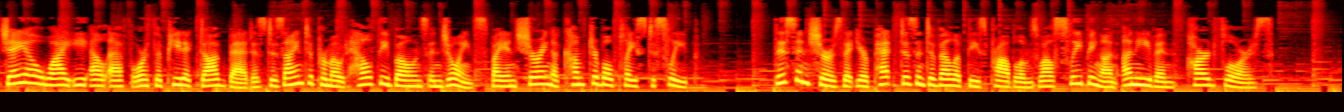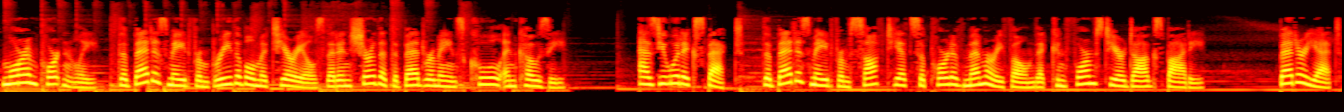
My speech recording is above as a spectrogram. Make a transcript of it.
JOYELF Orthopedic Dog Bed is designed to promote healthy bones and joints by ensuring a comfortable place to sleep. This ensures that your pet doesn't develop these problems while sleeping on uneven, hard floors. More importantly, the bed is made from breathable materials that ensure that the bed remains cool and cozy. As you would expect, the bed is made from soft yet supportive memory foam that conforms to your dog's body. Better yet,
